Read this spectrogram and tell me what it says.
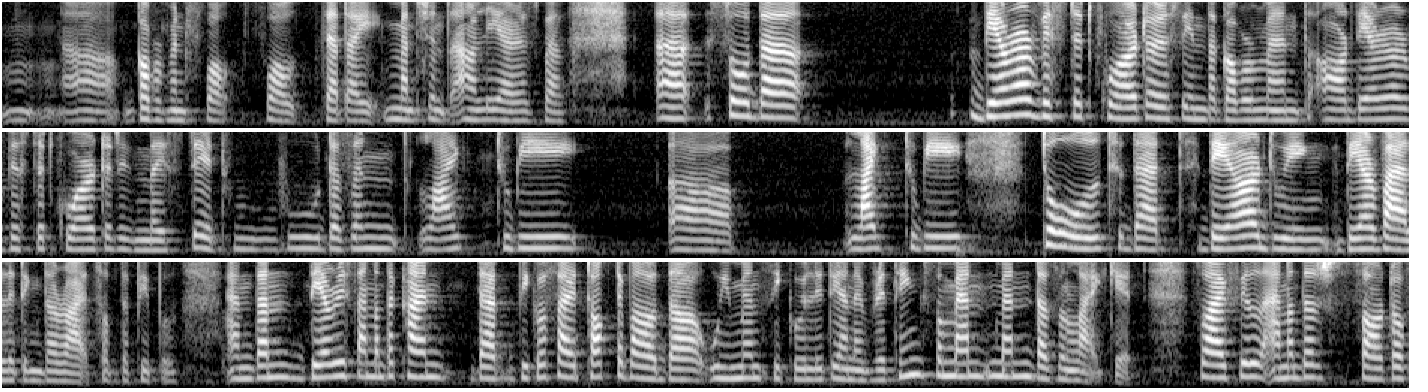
mm, uh, government fault, fault that I mentioned earlier as well. Uh, so the there are vested quarters in the government or there are vested quarters in the state who, who doesn't like to be uh, like to be told that they are doing they are violating the rights of the people. And then there is another kind that because i talked about the women's equality and everything so men men doesn't like it. So i feel another sort of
